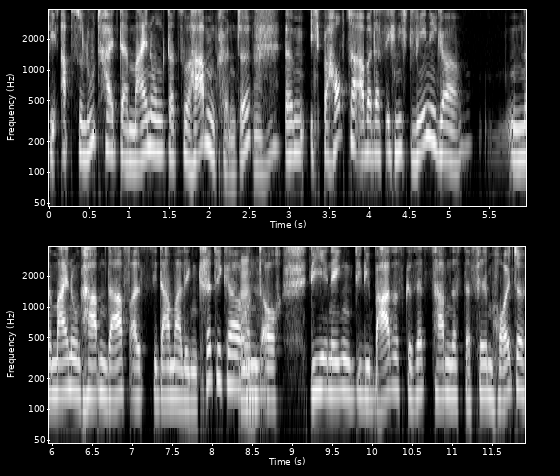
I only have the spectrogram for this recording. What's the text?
die Absolutheit der Meinung dazu haben könnte. Mhm. Ähm, ich behaupte aber, dass ich nicht weniger eine Meinung haben darf als die damaligen Kritiker mhm. und auch diejenigen, die die Basis gesetzt haben, dass der Film heute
